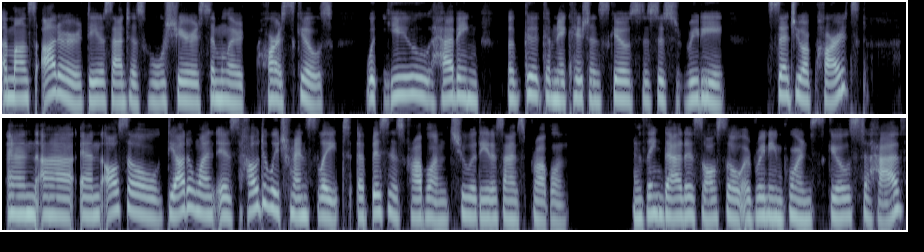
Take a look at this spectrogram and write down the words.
amongst other data scientists who share similar hard skills. With you having a good communication skills, this is really set you apart. And uh, and also the other one is how do we translate a business problem to a data science problem? I think that is also a really important skills to have.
